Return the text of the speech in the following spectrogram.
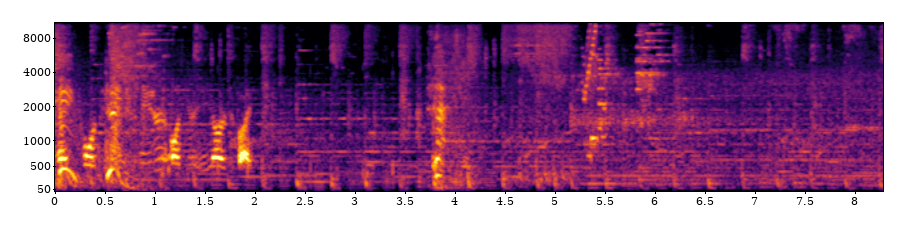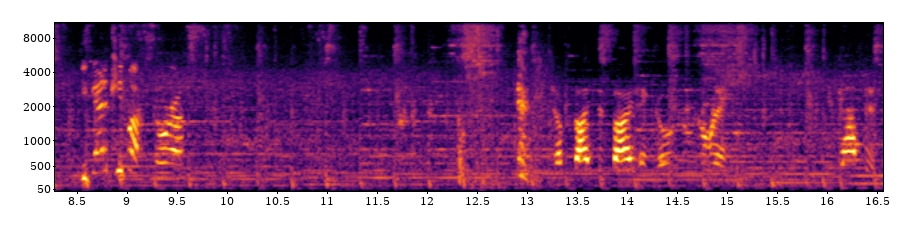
Head towards indicator on your AR device. You gotta keep up, Sora. Jump side to side and go through the ring. You got this.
